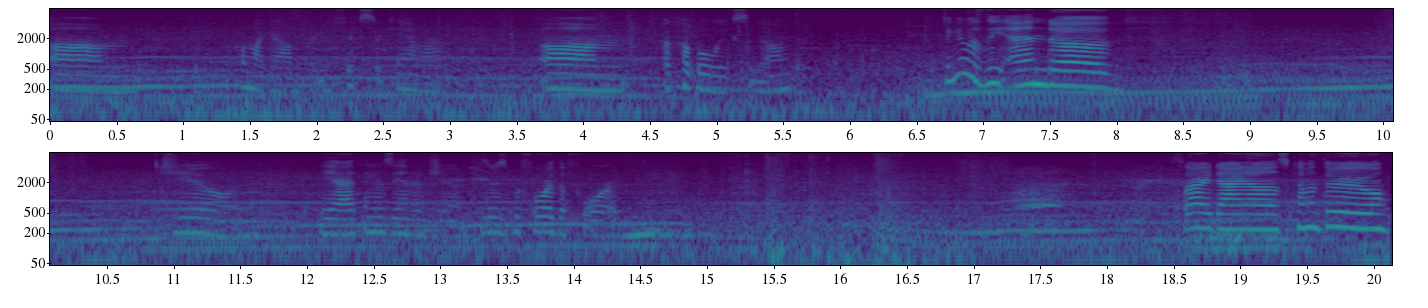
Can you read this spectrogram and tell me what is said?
um, oh my god, Brittney fixed the camera. Um, a couple weeks ago. I think it was the end of June. Yeah, I think it was the end of June because it was before the 4th. Sorry, dinos, coming through.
